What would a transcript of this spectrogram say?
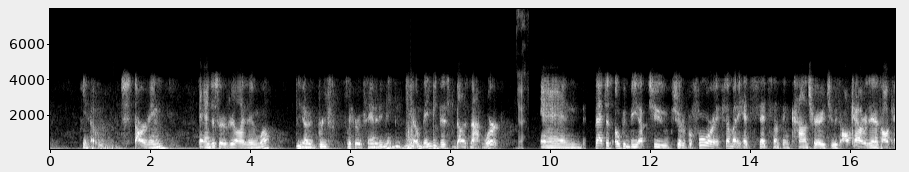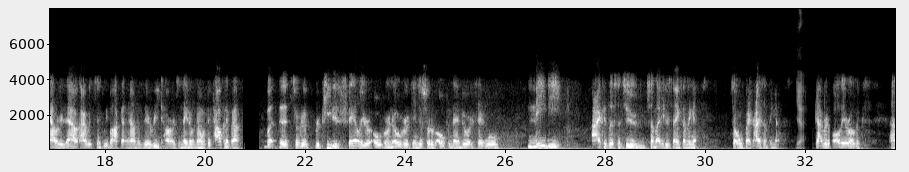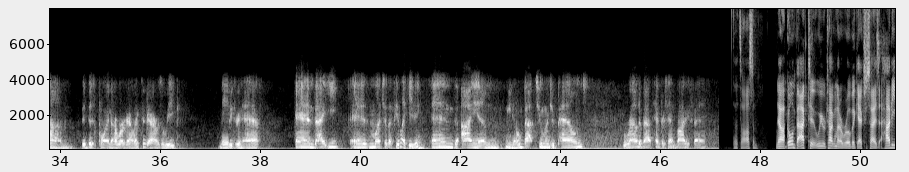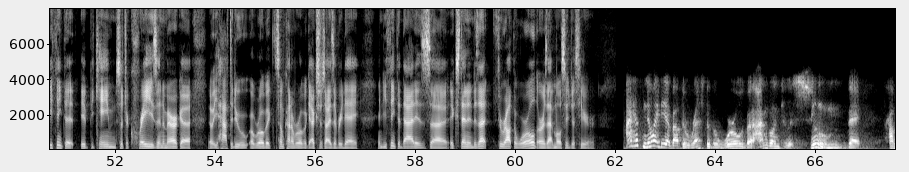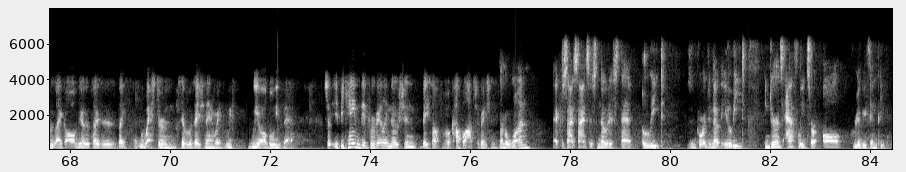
you know, starving, and just sort of realizing, well, you know, brief flicker of sanity, maybe you know, maybe this does not work. Yeah. And that just opened me up to sort of before, if somebody had said something contrary to it's all calories in, it's all calories out, I would simply block that out as they're retards and they don't know what they're talking about. But the sort of repeated failure over and over again just sort of opened that door to say, well, maybe I could listen to somebody who's saying something else. So I tried something else. Got rid of all the aerobics. Um, at this point, I work out like three hours a week, maybe three and a half and I eat as much as I feel like eating, and I am, you know, about 200 pounds, around about 10% body fat. That's awesome. Now, going back to we were talking about aerobic exercise, how do you think that it became such a craze in America that you have to do aerobic, some kind of aerobic exercise every day? And do you think that that is uh, extended? Is that throughout the world, or is that mostly just here? I have no idea about the rest of the world, but I'm going to assume that probably like all the other places, like Western civilization anyway, we we all believe that. So it became the prevailing notion based off of a couple observations. Number one, exercise scientists noticed that elite, it's important to note, elite endurance athletes are all really thin people.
